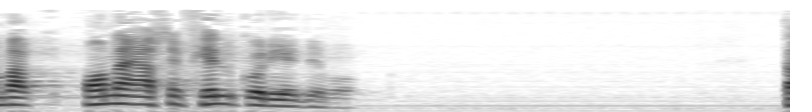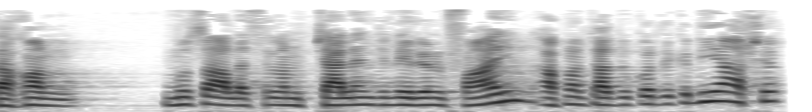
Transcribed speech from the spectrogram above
আমরা অনায়াসে ফেল করিয়ে দেব। তখন মুসা আল্লাহাম চ্যালেঞ্জ নিলেন ফাইন আপনার জাদুকর থেকে নিয়ে আসেন।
